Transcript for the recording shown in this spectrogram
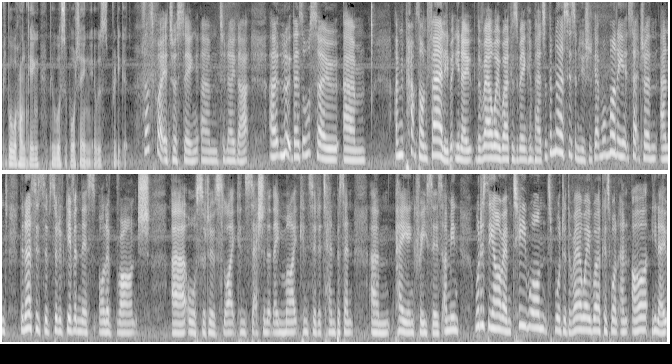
people were honking, people were supporting. It was pretty good. That's quite interesting um, to know that. Uh, look, there's also. Um, I mean, perhaps unfairly, but you know, the railway workers are being compared to the nurses and who should get more money, etc. And, and the nurses have sort of given this olive branch uh, or sort of slight concession that they might consider 10% um, pay increases. I mean, what does the RMT want? What do the railway workers want? And are, you know,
